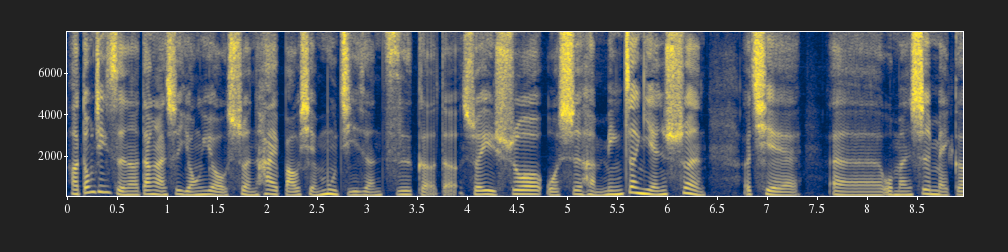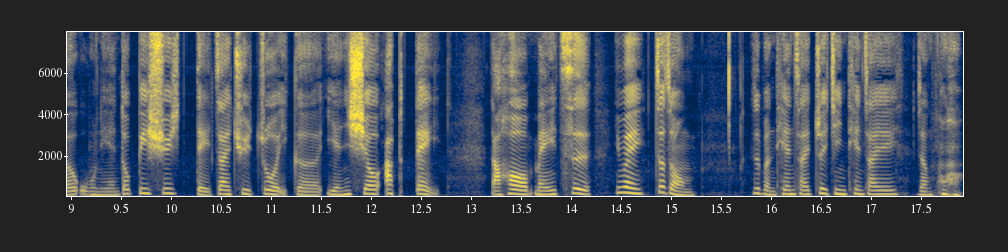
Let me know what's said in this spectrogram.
啊，东京子呢，当然是拥有损害保险目击人资格的，所以说我是很名正言顺，而且呃，我们是每隔五年都必须得再去做一个研修 update，然后每一次，因为这种日本天灾最近天灾人祸、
